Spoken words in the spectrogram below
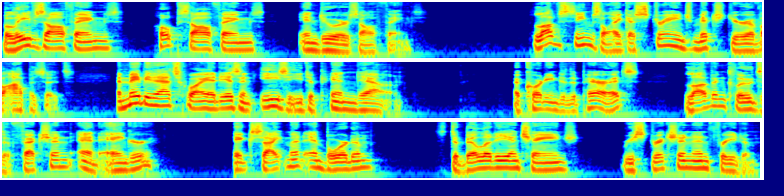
believes all things, hopes all things, endures all things. Love seems like a strange mixture of opposites, and maybe that's why it isn't easy to pin down. According to the Parrotts, love includes affection and anger, excitement and boredom, stability and change, restriction and freedom.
